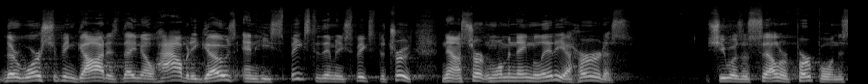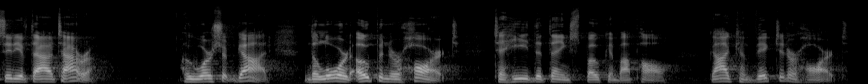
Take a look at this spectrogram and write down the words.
they're worshiping God as they know how, but he goes and he speaks to them and he speaks the truth. Now, a certain woman named Lydia heard us. She was a seller of purple in the city of Thyatira who worshiped God. The Lord opened her heart to heed the things spoken by Paul. God convicted her heart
